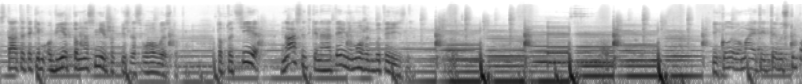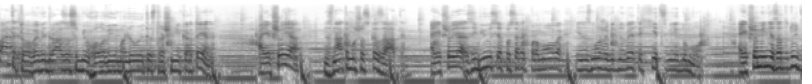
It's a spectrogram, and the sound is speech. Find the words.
стати таким об'єктом насмішок після свого виступу. Тобто ці наслідки негативні можуть бути різні. Коли маєте йти виступати, то ви відразу собі в голові малюєте страшні картини. А якщо я не знатиму, що сказати, а якщо я зіб'юся посеред промови і не зможу відновити хід своїх думок, а якщо мені зададуть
